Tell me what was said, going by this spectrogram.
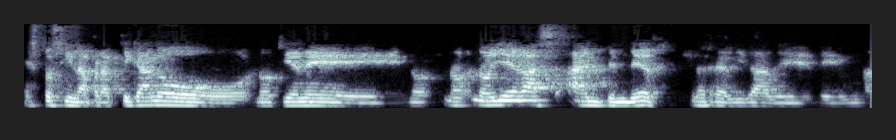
esto sin la práctica no, no tiene, no, no, no llegas a entender la realidad de, de una,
